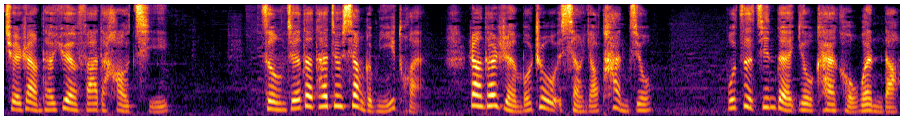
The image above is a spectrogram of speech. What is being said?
却让他越发的好奇，总觉得他就像个谜团，让他忍不住想要探究。不自禁的又开口问道：“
